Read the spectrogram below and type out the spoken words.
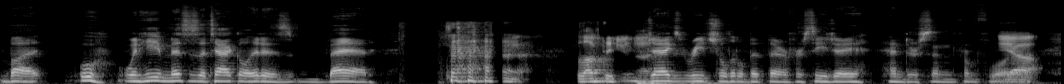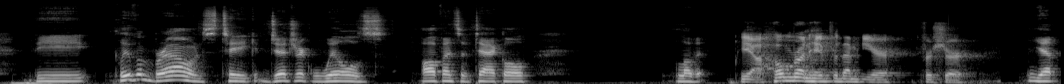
but ooh, when he misses a tackle, it is bad. Love to hear that. Jags reached a little bit there for CJ Henderson from Florida. Yeah. The Cleveland Browns take Jedrick Wills, offensive tackle. Love it. Yeah. Home run hit for them here for sure. Yep.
